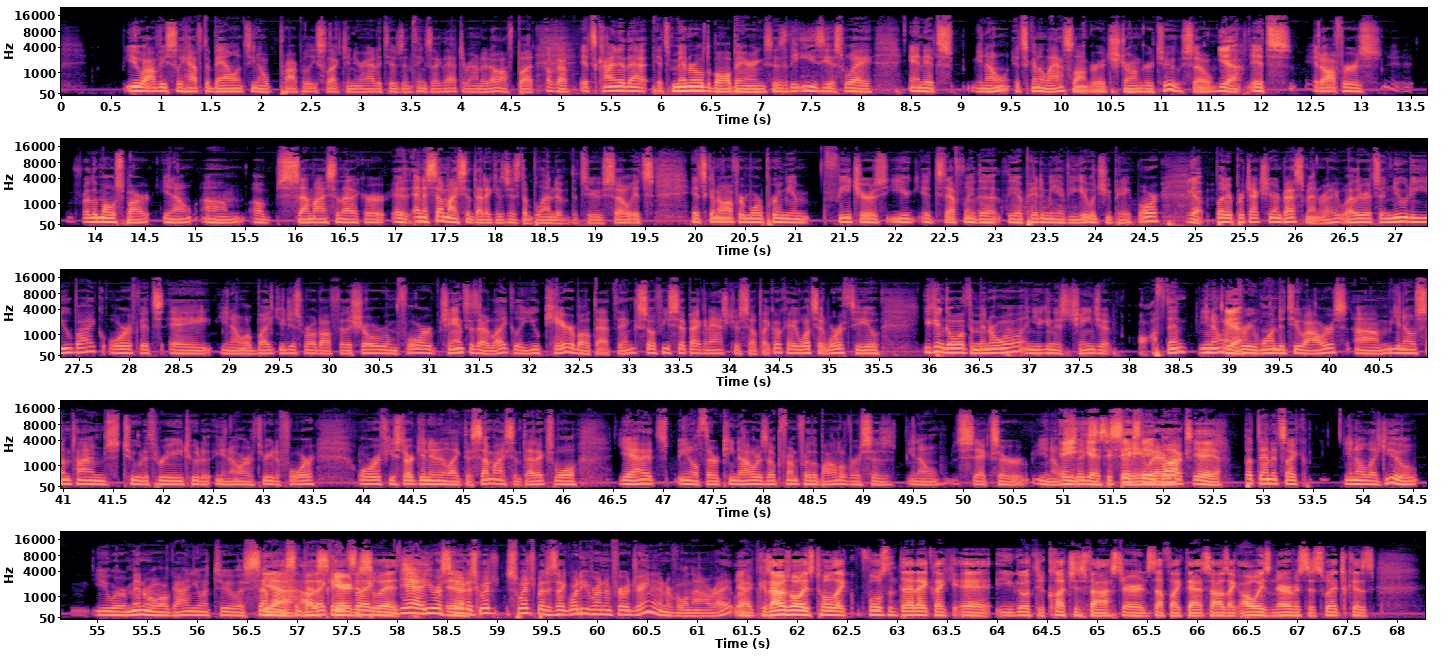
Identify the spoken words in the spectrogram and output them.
You obviously have to balance, you know, properly selecting your additives and things like that to round it off. But Okay. it's kind of that it's mineral to ball bearings is the easiest way, and it's you know it's going to last longer. It's stronger too. So Yeah. it's it offers for the most part, you know, um, a semi-synthetic or and a semi-synthetic is just a blend of the two. So it's it's going to offer more premium features. You, it's definitely the the epitome of you get what you pay for. Yep. But it protects your investment, right? Whether it's a new to you bike or if it's a you know a bike you just rolled off for the showroom floor, chances are likely you care about that thing. So if you sit back and ask yourself like, okay, what's it worth to you? You can go with the mineral oil and you can just change it often. You know, Yeah. every one to two hours. Um, you know, sometimes two to three, two to you know, or three to four. Or if you start getting into like the semi synthetics, well, yeah, it's you know thirteen dollars up front for the bottle versus you know six or you know Eight, six, yeah, six, six to to eight bucks. Yeah, yeah. But then it's like you know, like you. You were a mineral oil guy, and you went to a semi-synthetic. Yeah, I was scared to like, switch. Yeah, you were scared Yeah. to switch, switch, but it's like, what are you running for a drain interval now, right? Yeah, Like, because I was always told like full synthetic, like uh you go through clutches faster and stuff like that. So I was like always nervous to switch because,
